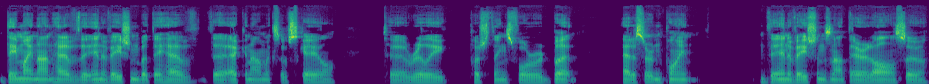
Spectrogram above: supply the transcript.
they might not have the innovation, but they have the economics of scale to really push things forward. But at a certain point, the innovation's not there at all. So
